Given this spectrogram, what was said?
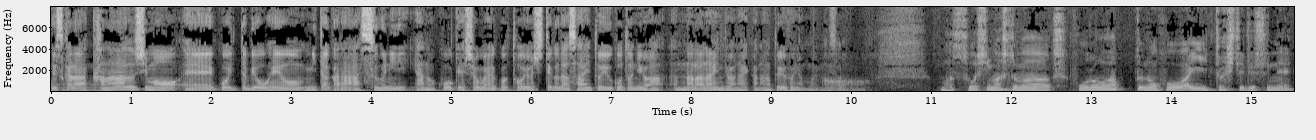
ですから、必ずしも、えー、こういった病変を見たから、すぐに、あの、抗血小板薬を投与してくださいということにはならないんではないかなというふうに思います。まあ、そうしますと、まあ、フォローアップの方はいいとしてですね、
